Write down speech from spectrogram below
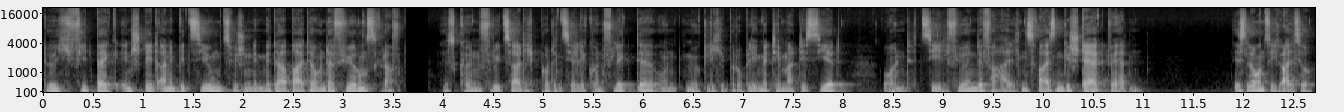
Durch Feedback entsteht eine Beziehung zwischen dem Mitarbeiter und der Führungskraft. Es können frühzeitig potenzielle Konflikte und mögliche Probleme thematisiert und zielführende Verhaltensweisen gestärkt werden. Es lohnt sich also,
